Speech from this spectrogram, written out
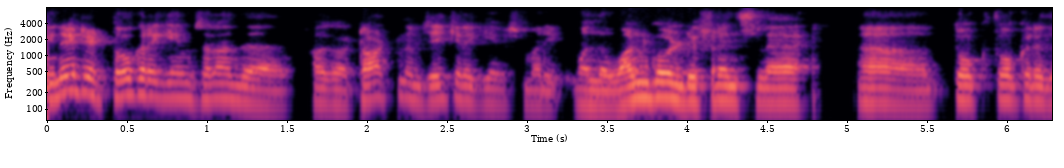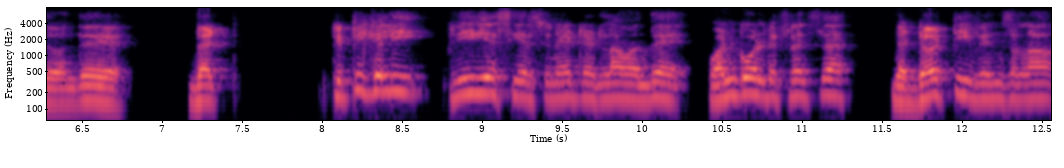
United தோக்குற கேம்ஸ் எல்லாம் அந்த டாட்னம் ஜெயிக்கிற கேம்ஸ் மாதிரி. அந்த ஒன் கோல் டிஃபரன்ஸ்ல தோக் தோக்குறது வந்து தட் டிபிக்கலி ப்ரீவியஸ் இயர்ஸ் யுனைடெட்லாம் வந்து ஒன் கோல் டிஃபரன்ஸ்ல இந்த டர்ட்டி வின்ஸ் எல்லாம்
